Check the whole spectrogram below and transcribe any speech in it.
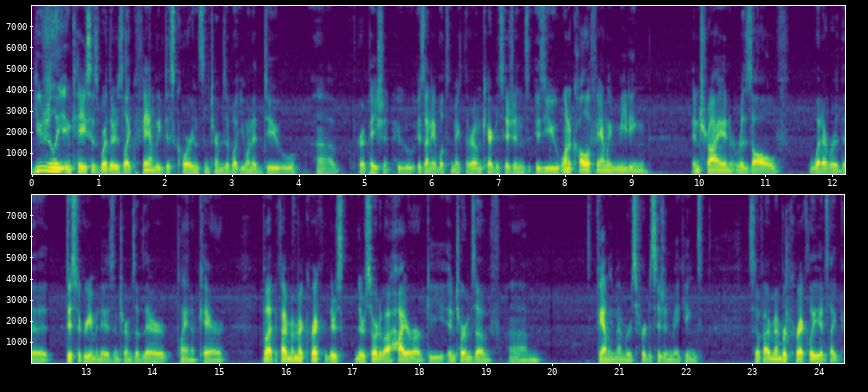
usually in cases where there's like family discordance in terms of what you want to do uh, for a patient who is unable to make their own care decisions, is you want to call a family meeting and try and resolve whatever the disagreement is in terms of their plan of care. But if I remember correctly, there's there's sort of a hierarchy in terms of um, family members for decision makings. So if I remember correctly, it's like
